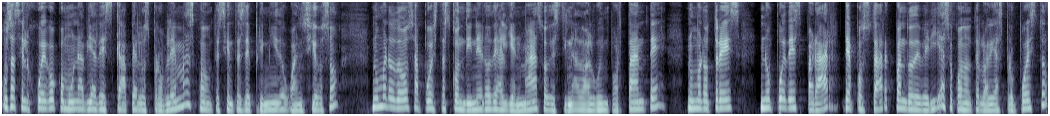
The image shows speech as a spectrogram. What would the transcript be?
usas el juego como una vía de escape a los problemas cuando te sientes deprimido o ansioso. Número dos, apuestas con dinero de alguien más o destinado a algo importante. Número tres, no puedes parar de apostar cuando deberías o cuando te lo habías propuesto.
